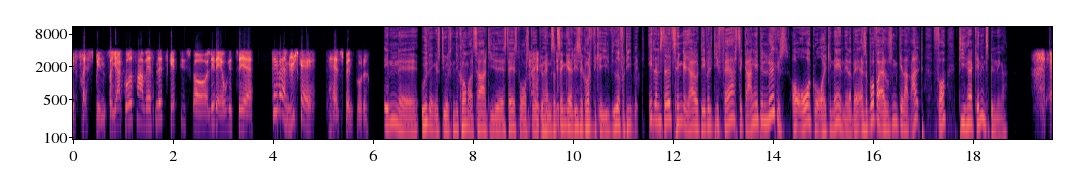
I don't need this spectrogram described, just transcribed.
et frisk spin. Så jeg er gået fra at være sådan lidt skeptisk og lidt ærgerlig til at, til at være nysgerrig halsspændt på det. Inden øh, udlændingsstyrelsen de kommer og tager dit øh, statsborgerskab, Johan, så tænker jeg lige så godt, vi kan ilde videre, fordi et eller andet sted tænker jeg jo, det er vel de færreste gange, det lykkes at overgå originalen, eller hvad? Altså, hvorfor er du sådan generelt for de her genindspilninger? Ja,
